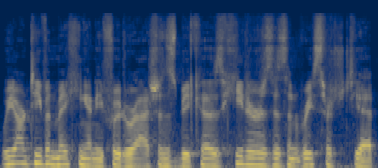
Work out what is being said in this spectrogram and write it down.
We aren't even making any food rations because heaters isn't researched yet.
